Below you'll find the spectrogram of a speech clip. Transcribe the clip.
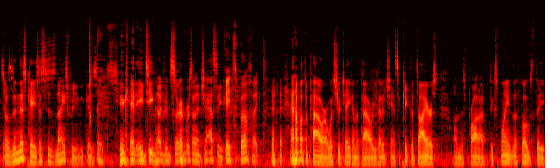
So yes. in this case, this is nice for you because It's- you get eighteen hundred servers on a chassis. It's perfect. And how about the power? What's your take on the power? You've had a chance to kick the tires on this product. Explain to the folks the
